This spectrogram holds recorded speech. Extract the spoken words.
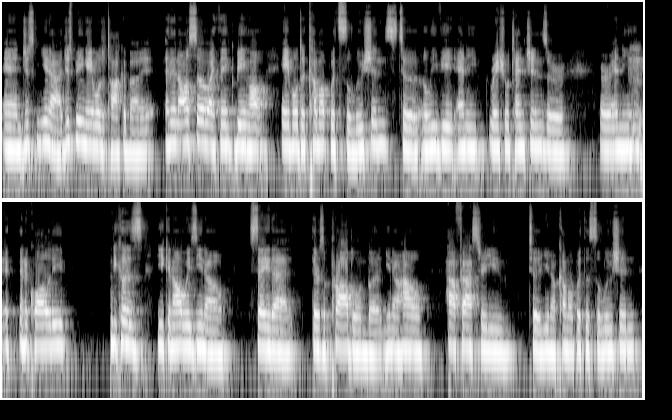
and just you know just being able to talk about it. And then also i think being all, able to come up with solutions to alleviate any racial tensions or or any mm. inequality. Because you can always you know say that there's a problem but you know how how fast are you to you know come up with a solution?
